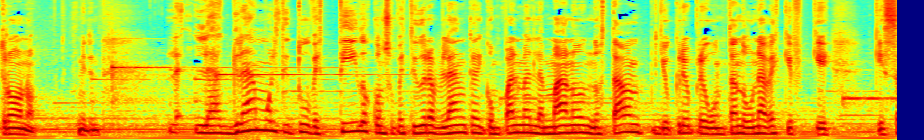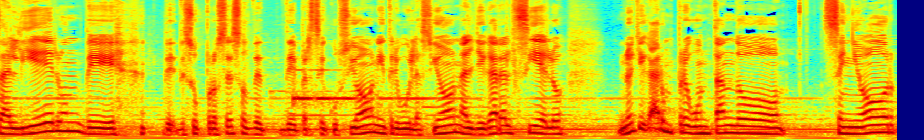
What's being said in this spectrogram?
trono. Miren, la, gran multitud vestidos con su vestidura blanca y con palmas en las manos, no estaban, yo creo, preguntando una vez que, que, salieron de, sus procesos de, persecución y tribulación al llegar al cielo, no llegaron preguntando, Señor,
